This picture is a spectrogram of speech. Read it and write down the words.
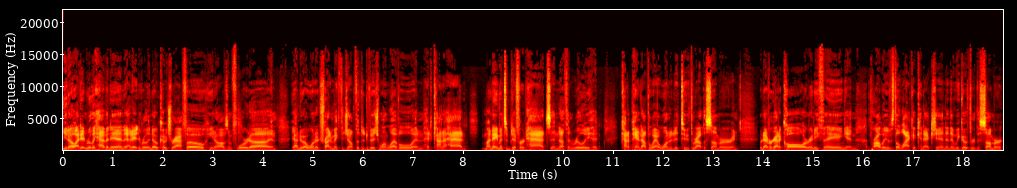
you know, I didn't really have it in. I didn't really know Coach Raffo. You know, I was in Florida, and yeah, I knew I wanted to try to make the jump to the Division One level, and had kind of had my name in some different hats, and nothing really had kind of panned out the way I wanted it to throughout the summer. And never got a call or anything, and probably it was the lack of connection. And then we go through the summer,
